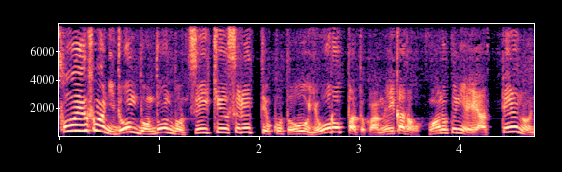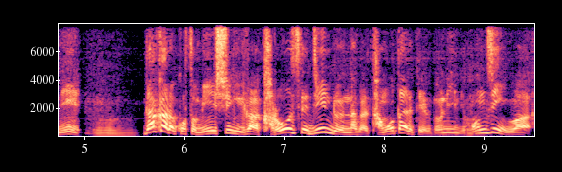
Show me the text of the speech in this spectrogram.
そういうふうにどんどんどんどん追求するっていうことをヨーロッパとかアメリカとか他の国はやってるのに、うんだからこそ民主主義がかろうじて人類の中で保たれているのに日本人は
